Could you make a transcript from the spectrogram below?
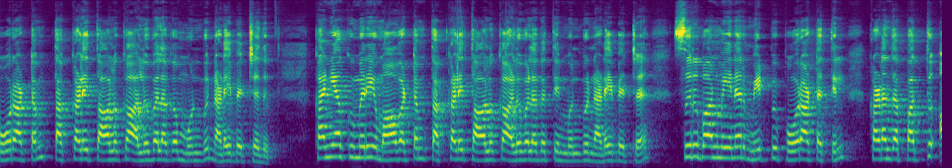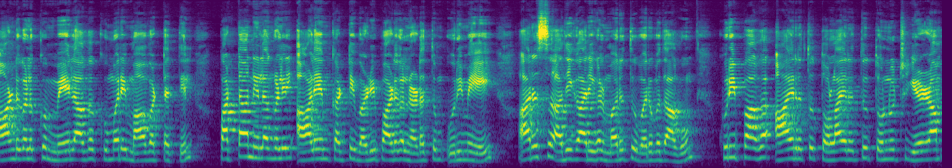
போராட்டம் தக்கலை தாலுகா அலுவலகம் முன்பு நடைபெற்றது. கன்னியாகுமரி மாவட்டம் தக்கலை தாலுகா அலுவலகத்தின் முன்பு நடைபெற்ற சிறுபான்மையினர் மீட்பு போராட்டத்தில் கடந்த பத்து ஆண்டுகளுக்கும் மேலாக குமரி மாவட்டத்தில் பட்டா நிலங்களில் ஆலயம் கட்டி வழிபாடுகள் நடத்தும் உரிமையை அரசு அதிகாரிகள் மறுத்து வருவதாகவும் குறிப்பாக ஆயிரத்து தொள்ளாயிரத்து தொன்னூற்றி ஏழாம்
